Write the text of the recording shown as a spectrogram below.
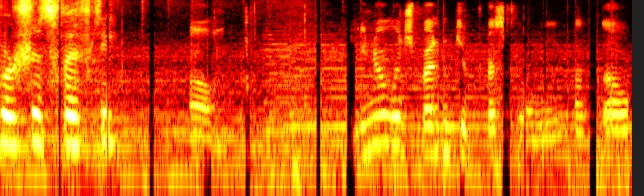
Versus 50? Oh. You know which button to press for me, though?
